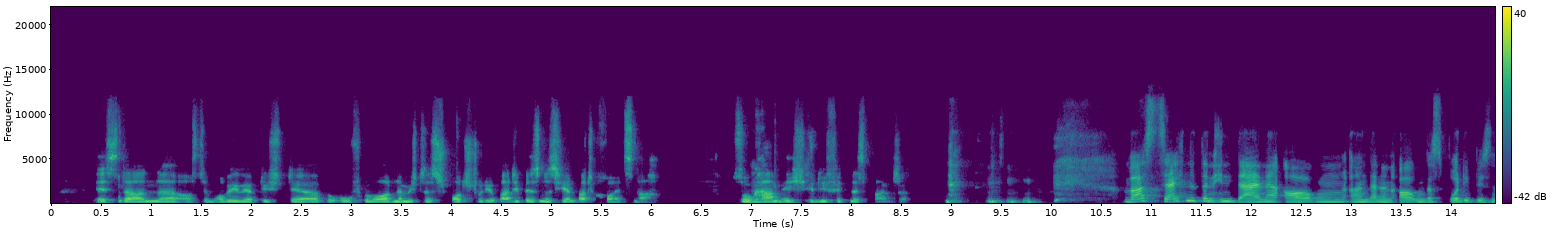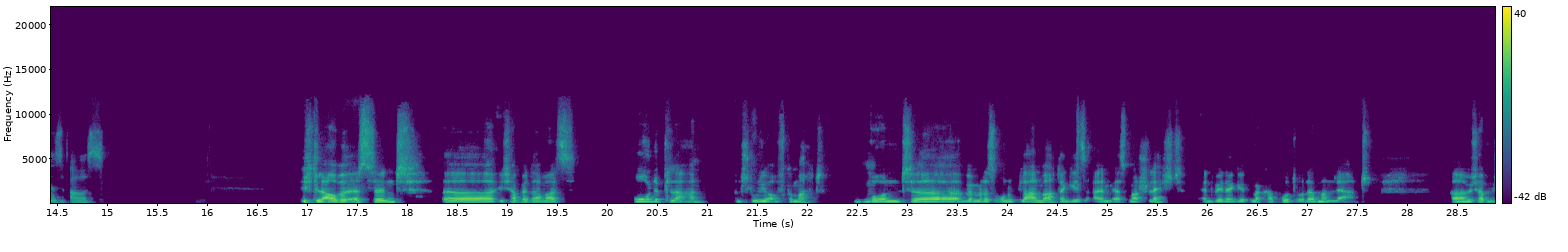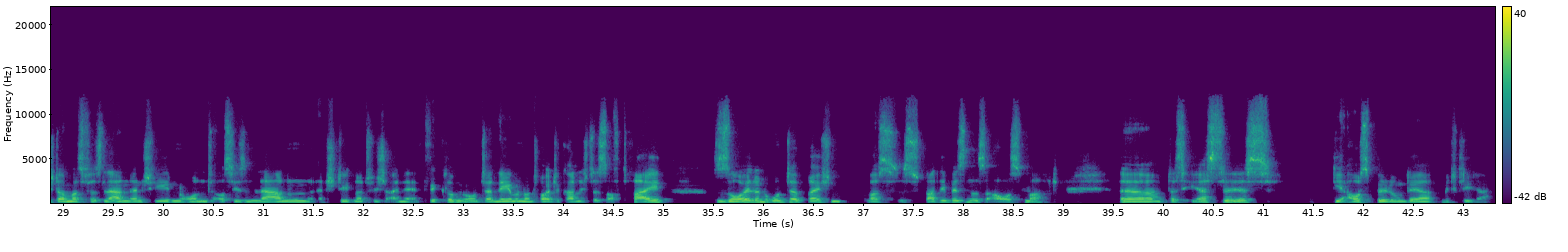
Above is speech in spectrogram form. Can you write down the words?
ist dann äh, aus dem Hobby wirklich der Beruf geworden, nämlich das Sportstudio Body Business hier in Bad Kreuznach. So mhm. kam ich in die Fitnessbranche. Was zeichnet denn in deine Augen, an deinen Augen das Body Business aus? Ich glaube, es sind, äh, ich habe ja damals ohne Plan ein Studio aufgemacht. Mhm. Und äh, wenn man das ohne Plan macht, dann geht es einem erstmal schlecht. Entweder geht man kaputt oder man lernt. Ähm, ich habe mich damals fürs Lernen entschieden und aus diesem Lernen entsteht natürlich eine Entwicklung im Unternehmen und heute kann ich das auf drei Säulen runterbrechen, was das Study Business ausmacht. Äh, das erste ist die Ausbildung der Mitglieder.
